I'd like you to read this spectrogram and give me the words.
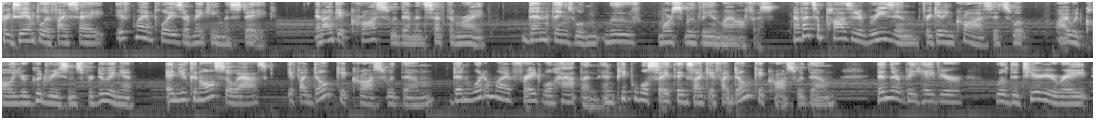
For example, if I say, if my employees are making a mistake and I get cross with them and set them right, then things will move more smoothly in my office. Now, that's a positive reason for getting cross. It's what I would call your good reasons for doing it. And you can also ask if I don't get cross with them, then what am I afraid will happen? And people will say things like, if I don't get cross with them, then their behavior will deteriorate,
